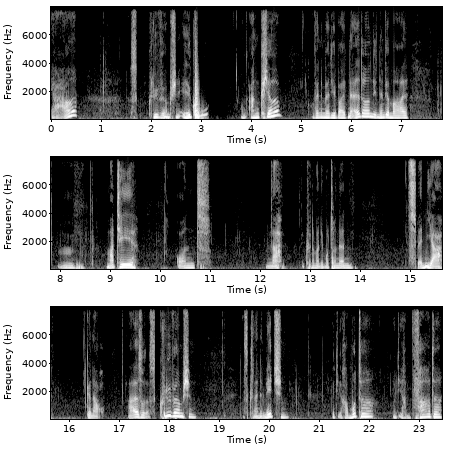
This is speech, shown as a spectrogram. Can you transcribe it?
Ja, das Glühwürmchen Ilku und Ankja und wenn ihr mir die beiden Eltern, die nennen wir mal hm, Matti und, na, wie könnte man die Mutter nennen? Svenja. Genau. Also das Glühwürmchen, das kleine Mädchen mit ihrer Mutter und ihrem Vater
